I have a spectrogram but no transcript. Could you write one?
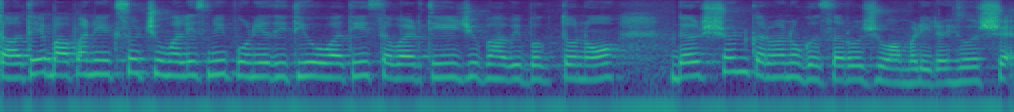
સાથે બાપાની એકસો ચુમ્માલીસમી પુણ્યતિથિ હોવાથી સવારથી જ ભાવિ ભક્તોનો દર્શન કરવાનો ઘસારો જોવા મળી રહ્યો છે.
